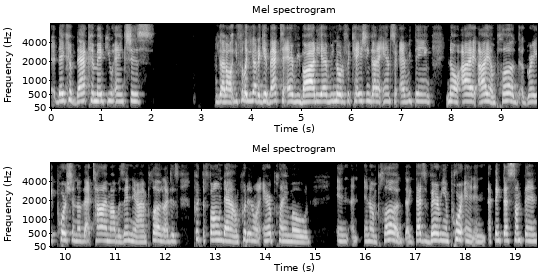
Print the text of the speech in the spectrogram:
eh, they can that can make you anxious. You got all you feel like you got to get back to everybody every notification got to answer everything. No i i unplugged a great portion of that time i was in there. I unplugged i just put the phone down put it on airplane mode and and, and unplugged like that's very important and i think that's something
